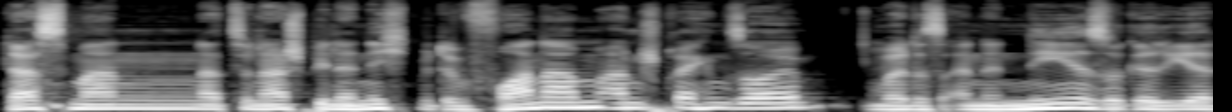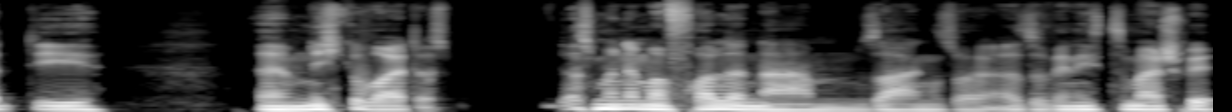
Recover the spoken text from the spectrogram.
dass man Nationalspieler nicht mit dem Vornamen ansprechen soll, weil das eine Nähe suggeriert, die ähm, nicht gewollt ist. dass man immer volle Namen sagen soll. Also wenn ich zum Beispiel,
